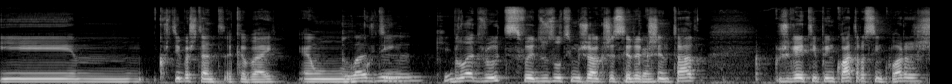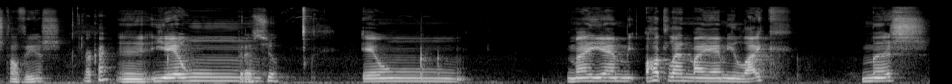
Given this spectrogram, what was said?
e hum, curti bastante, acabei. É um Blood. Blood Roots foi dos últimos jogos a ser Ok. acrescentado. Joguei tipo em 4 ou 5 horas, talvez. Ok, Uh, e é um. parece chill. É um. Miami. Hotland Miami like, mas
